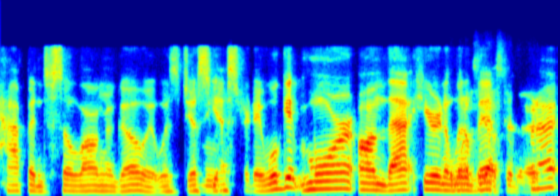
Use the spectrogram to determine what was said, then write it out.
happened so long ago. It was just mm. yesterday. We'll get more on that here in a it little bit. Yesterday. But I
